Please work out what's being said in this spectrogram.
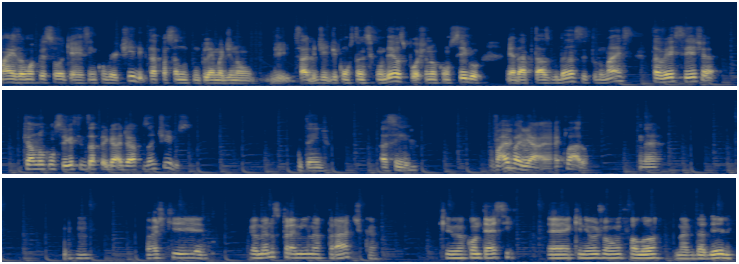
mais a uma pessoa que é recém-convertida e que está passando por um problema de não, de, sabe, de, de constância com Deus, poxa, eu não consigo me adaptar às mudanças e tudo mais, talvez seja que ela não consiga se desapegar de hábitos antigos. Entende? Assim, vai é variar, é claro, né? Uhum. Eu acho que, pelo menos para mim na prática, que acontece é que nem o João falou na vida dele,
